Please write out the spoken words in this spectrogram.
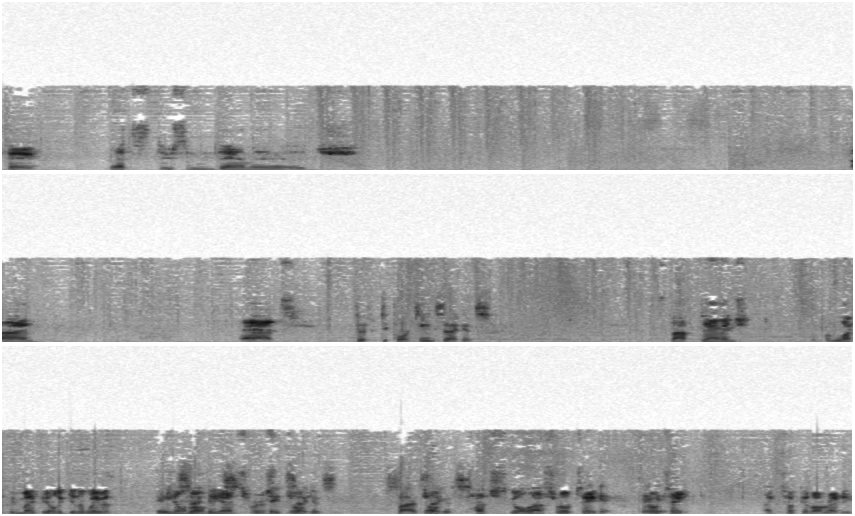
Okay. Let's do some damage. Time. Ads. 50, 14 seconds. Stop damage. With luck, we might be able to get away with Eight killing seconds. all the ads first. Eight Don't- seconds. Five Don't seconds. touch Skolas. Rotate. Take it. Take Rotate. I took it already.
